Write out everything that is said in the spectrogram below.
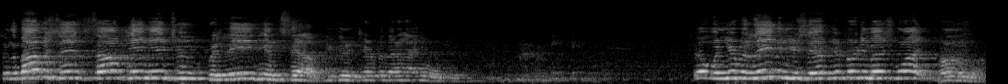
So the Bible says Saul came in to relieve himself. You can interpret that how you want to. So when you're believing yourself, you're pretty much what? Vulnerable.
